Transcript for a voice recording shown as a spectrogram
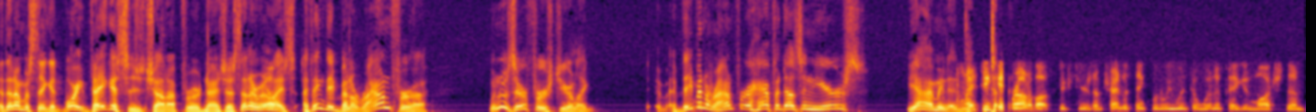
and then I was thinking, boy, Vegas has shot up for a nice. Then I realized I think they've been around for a. When was their first year? Like, have they been around for a half a dozen years? Yeah, I mean, I think t- around about six years. I'm trying to think when we went to Winnipeg and watched them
